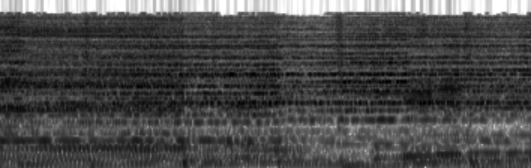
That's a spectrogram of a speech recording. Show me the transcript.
life. Do -do -do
